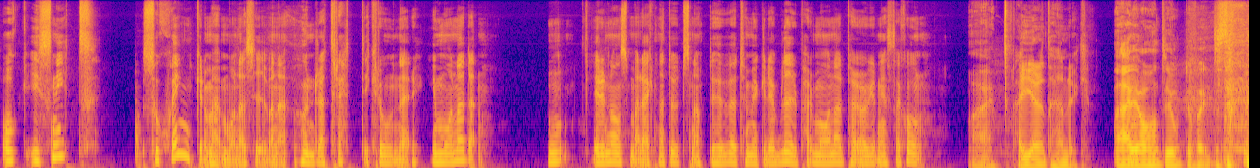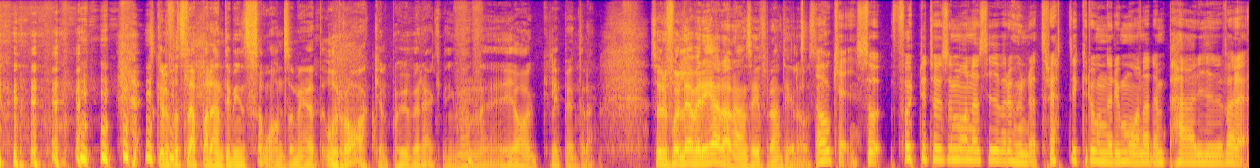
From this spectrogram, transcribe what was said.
Och i snitt så skänker de här månadsgivarna 130 kronor i månaden. Mm. Är det någon som har räknat ut snabbt i huvudet hur mycket det blir per månad per organisation? Nej. Jag ger det till Henrik. Nej, jag har inte gjort det faktiskt. Skulle fått släppa den till min son som är ett orakel på huvudräkning, men eh, jag klipper inte den. Så du får leverera den siffran till oss. Okej, så 40 000 månadsgivare, 130 kronor i månaden per givare.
